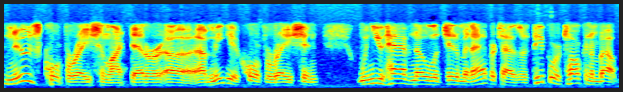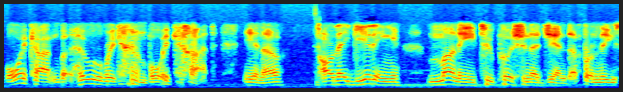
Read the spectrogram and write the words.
news corporation like that or uh, a media corporation when you have no legitimate advertisers? People are talking about boycotting, but who are we going to boycott? You know, are they getting money to push an agenda from these?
